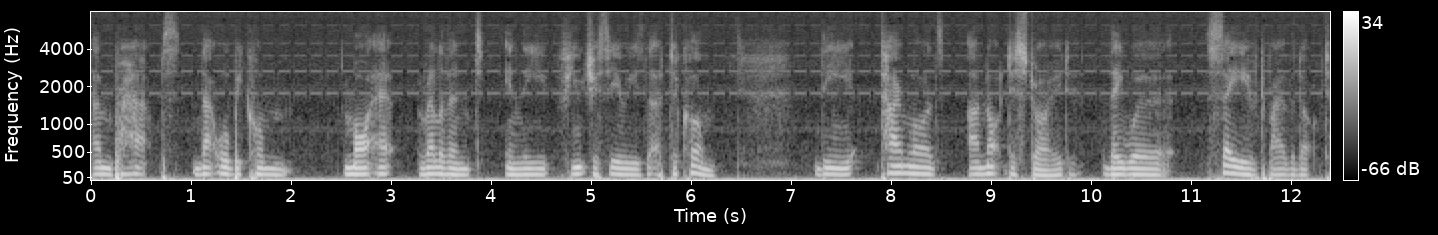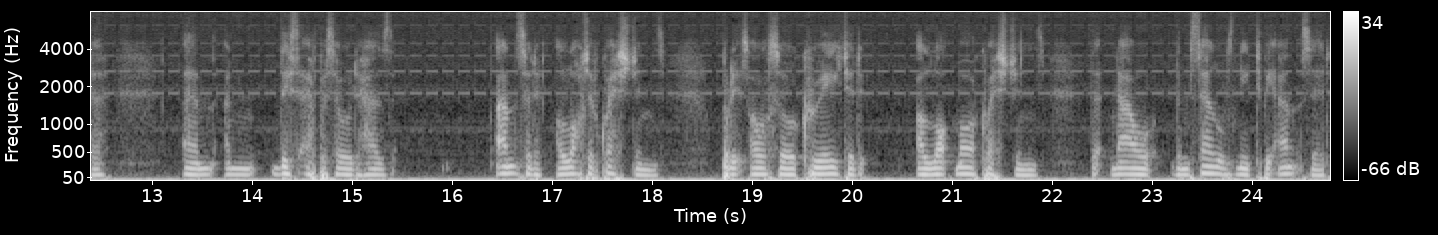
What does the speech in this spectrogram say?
and perhaps that will become more eh, relevant in the future series that are to come. The Time Lords are not destroyed. They were saved by the Doctor, um, and this episode has answered a lot of questions, but it's also created a lot more questions that now themselves need to be answered.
